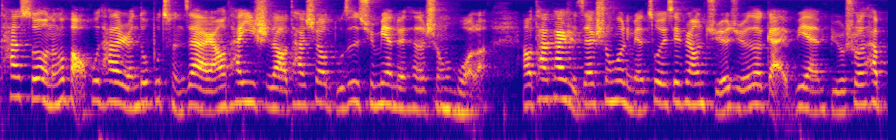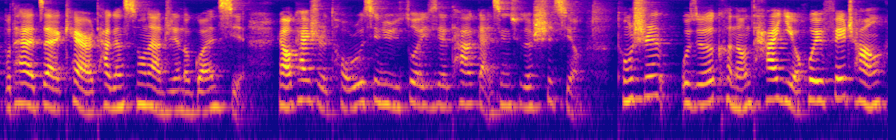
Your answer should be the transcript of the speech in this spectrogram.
他所有能够保护他的人都不存在，然后他意识到他需要独自去面对他的生活了。然后他开始在生活里面做一些非常决绝的改变，比如说他不太在 care 他跟斯通纳之间的关系，然后开始投入兴趣去做一些他感兴趣的事情。同时，我觉得可能他也会非常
